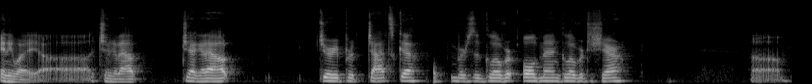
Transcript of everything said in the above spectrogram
Anyway, uh, check it out, check it out. Jiri Prochazka versus Glover, old man Glover Teixeira. Um,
